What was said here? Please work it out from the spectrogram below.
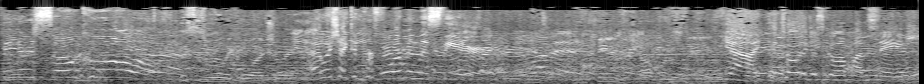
excited. This theater is so cool. This is really cool, actually. I wish I could perform in this theater. Love it. You can't jump on stage. Yeah, I could totally just go up on stage.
